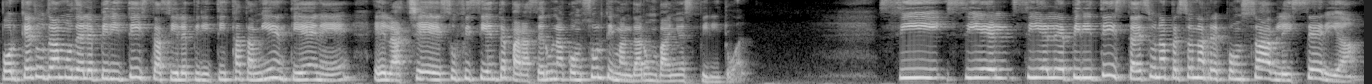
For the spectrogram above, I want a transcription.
¿por qué dudamos del espiritista si el espiritista también tiene el H suficiente para hacer una consulta y mandar un baño espiritual? Si, si, el, si el espiritista es una persona responsable y seria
